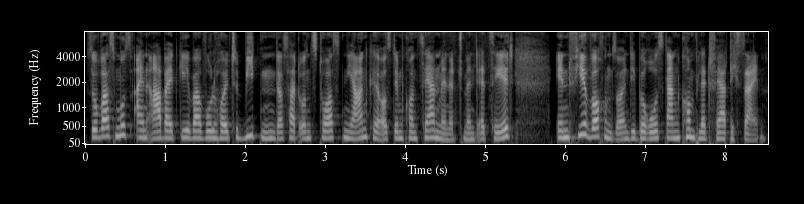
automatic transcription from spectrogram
Sowas muss ein Arbeitgeber wohl heute bieten. Das hat uns Thorsten Jahnke aus dem Konzernmanagement erzählt. In vier Wochen sollen die Büros dann komplett fertig sein.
